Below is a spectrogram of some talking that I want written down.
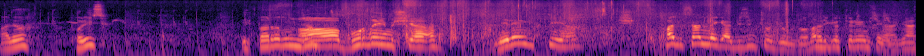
Alo polis. İhbarda bulunacağım. Aa buradaymış ya. Nereye gitti ya? Hadi sen de gel bizim çocuğumuz ol. Hadi götürelim seni. Gel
